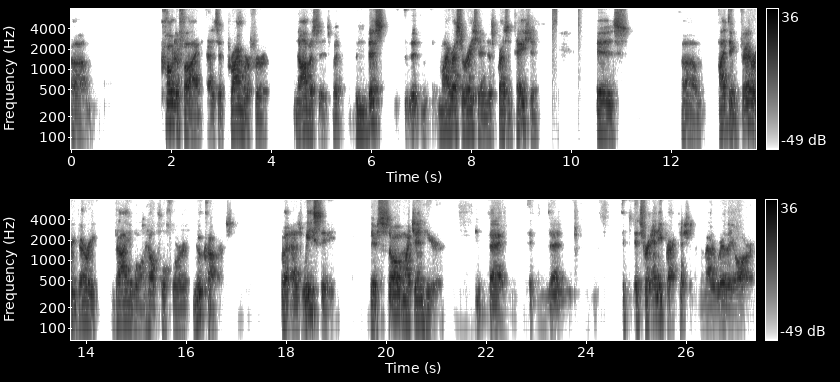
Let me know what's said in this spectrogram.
um, codified as a primer for novices, but this, my restoration in this presentation is, um, I think, very, very valuable and helpful for newcomers. But as we see, there's so much in here that that it, it's for any practitioner, no matter where they are.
